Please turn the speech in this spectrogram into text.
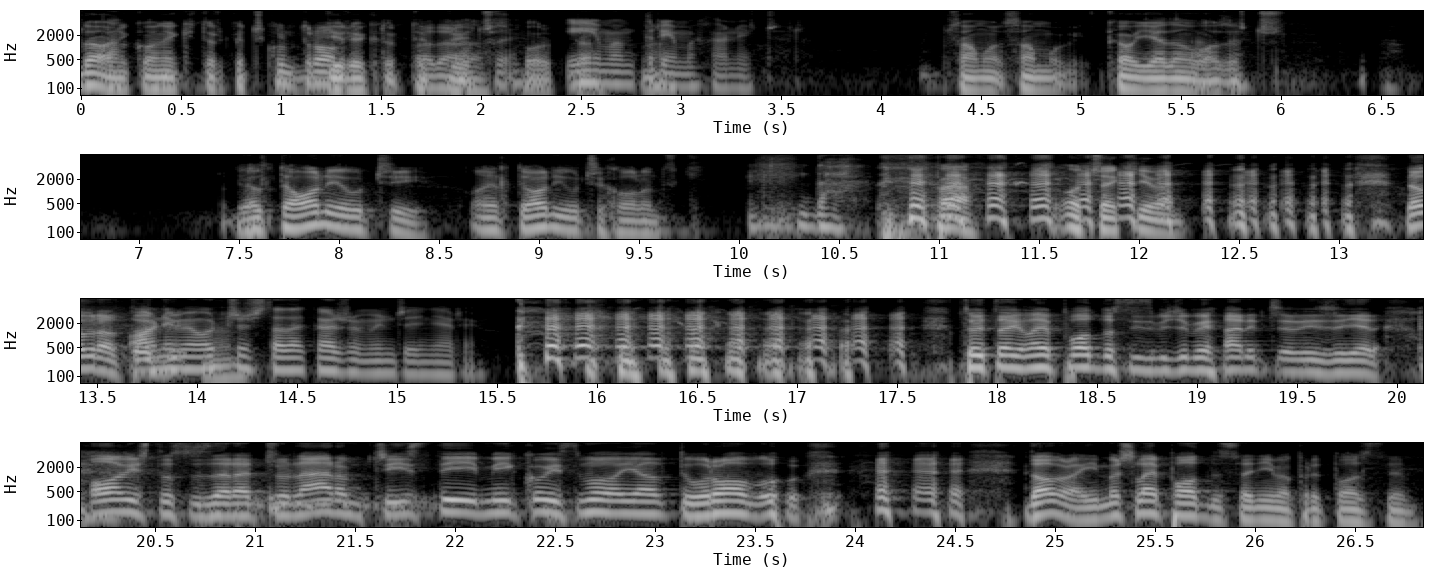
Da, on je kao neki trkački Kontrolnik, direktor te pa da, priče da. sport. I Da, imam da. tri mehaničara. Samo, samo kao jedan vozač. Jel te oni uči? Jel te oni uče holandski? da, Pa, očekivan. Dobro, to, oni je, me uče šta da kažem inženjerima. to je taj lep odnos između mehaničara i inženjera. Ovi što su za računarom čisti i mi koji smo, jel te, u rovu. Dobro, imaš lep odnos sa njima, pretpostavljam.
